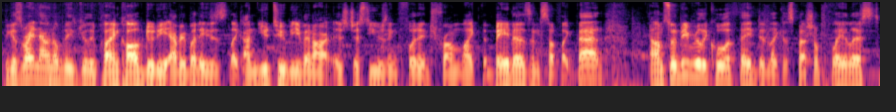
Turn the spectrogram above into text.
Because right now nobody's really playing Call of Duty. Everybody's like on YouTube even are is just using footage from like the betas and stuff like that. Um, so it'd be really cool if they did like a special playlist.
